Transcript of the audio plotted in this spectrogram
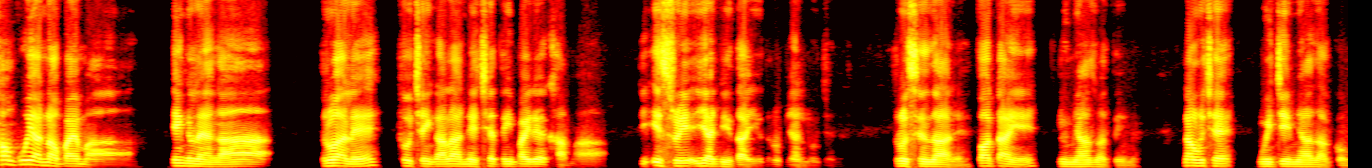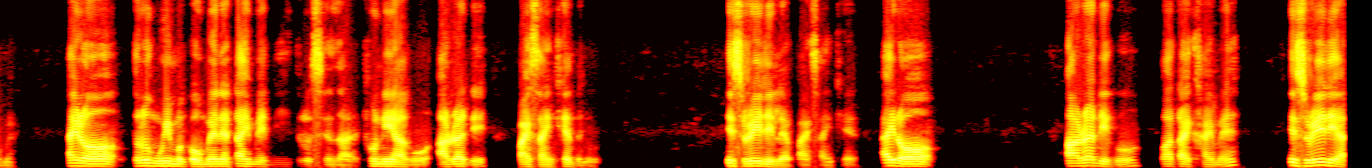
1900နောက်ပိုင်းမှာ အင်္ဂလန်ကသူတို့ကလည်းထိုချိန်ကာလနဲ့ချက်သိမ်းပိုက်တဲ့အခါမှာဒီအစ္စရေးအရက်ဒေသကြီးကိုသူတို့ပြန်လို့ကျင်တယ်သူတို့စဉ်းစားတယ်သွားတိုက်ရင်လူများစွာသိမ်းမယ်နောက်တစ်ချက်ငွေကြေးများစွာကုန်မယ်အဲ့တော့သူတို့ငွေမကုန်မဲနဲ့တိုက်မဲ့နီးသူတို့စဉ်းစားတယ်ထိုနေရာကိုအာရတ်တွေပိုင်ဆိုင်ခဲ့တယ်လို့အစ္စရေးတွေလည်းပိုင်ဆိုင်ခဲ့တယ်အဲ့တော့အာရတ်တွေကိုသွားတိုက်ခိုင်းမယ်အစ္စရေးတွေက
